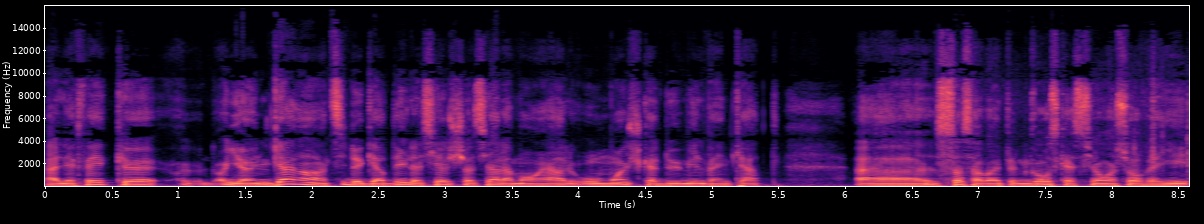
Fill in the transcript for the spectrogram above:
à l'effet que euh, y a une garantie de garder le siège social à Montréal au moins jusqu'à 2024. Euh, ça, ça va être une grosse question à surveiller.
